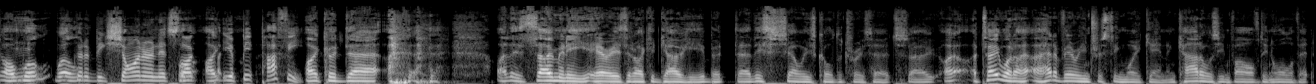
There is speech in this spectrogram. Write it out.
Oh well, well. You've got a big shiner, and it's Well, like I- you're a bit puffy. I could. Uh, oh, there's so many areas that I could go here, but uh, this show is called "The Truth Hurts." So I, I tell you what, I, I had a very interesting weekend, and Carter was involved in all of it.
